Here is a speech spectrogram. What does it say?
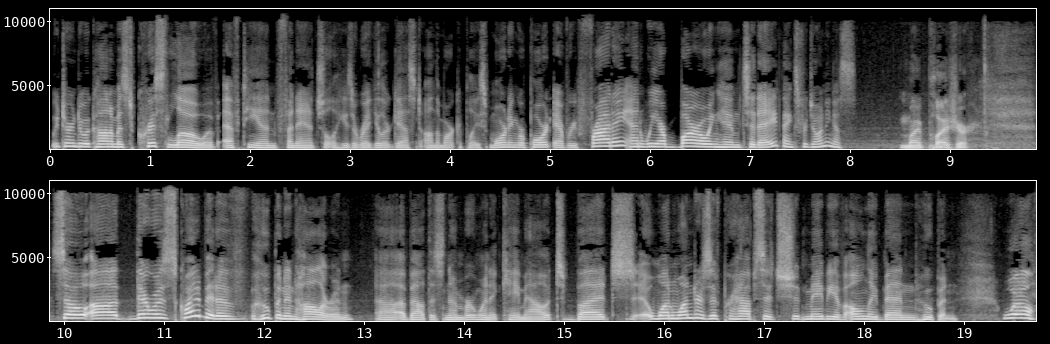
we turn to economist Chris Lowe of FTN Financial. He's a regular guest on the Marketplace Morning Report every Friday, and we are borrowing him today. Thanks for joining us. My pleasure. So uh, there was quite a bit of hooping and hollering uh, about this number when it came out, but one wonders if perhaps it should maybe have only been hooping. Well,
